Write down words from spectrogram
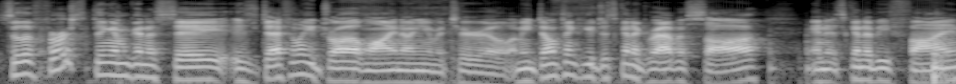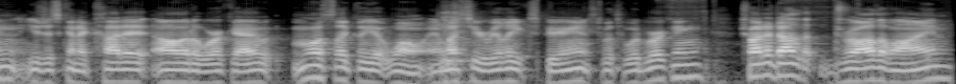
So the first thing I'm going to say is definitely draw a line on your material. I mean, don't think you're just going to grab a saw and it's going to be fine. You're just going to cut it, oh, it'll work out. Most likely it won't, unless you're really experienced with woodworking. Try to draw the line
